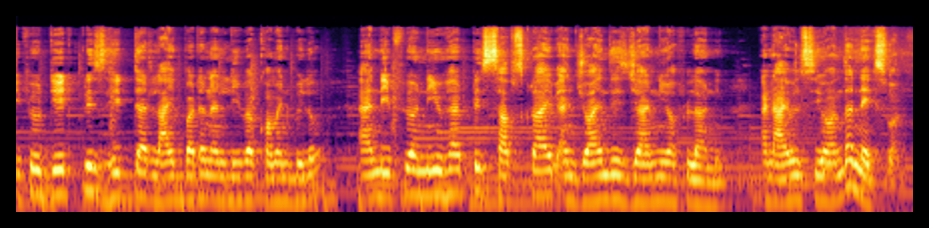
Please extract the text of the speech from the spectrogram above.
if you did, please hit that like button and leave a comment below. And if you are new here, please subscribe and join this journey of learning. And I will see you on the next one.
